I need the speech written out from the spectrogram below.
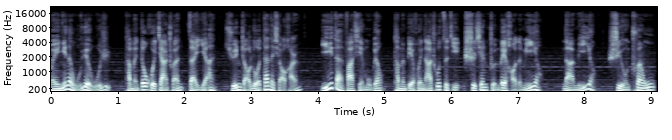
每年的五月五日，他们都会驾船在沿岸寻找落单的小孩。一旦发现目标，他们便会拿出自己事先准备好的迷药。那迷药是用川乌、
